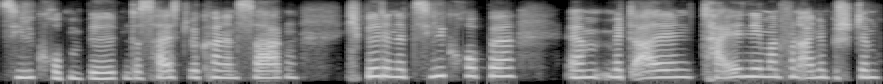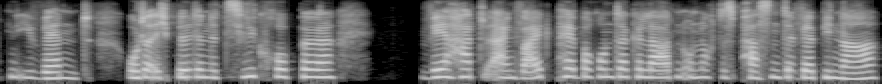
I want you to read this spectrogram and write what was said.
Zielgruppen bilden. Das heißt, wir können sagen, ich bilde eine Zielgruppe ähm, mit allen Teilnehmern von einem bestimmten Event oder ich bilde eine Zielgruppe wer hat ein White Paper runtergeladen und noch das passende Webinar.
